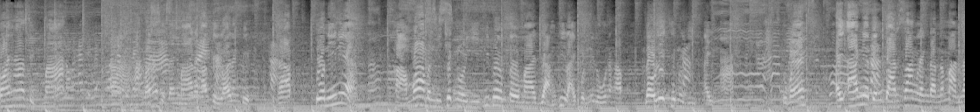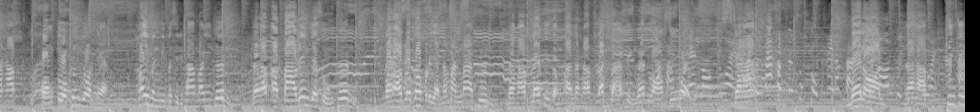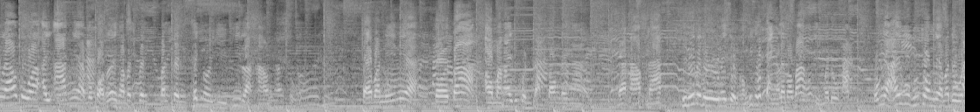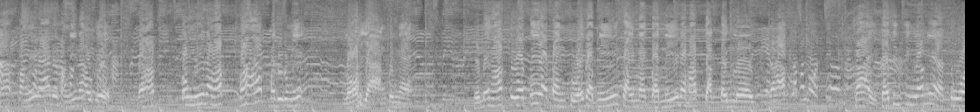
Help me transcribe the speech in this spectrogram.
150 ม้าอ่า150 แรงม้านะครับ 400 แรงบิดนะครับ ตัวนี้เนี่ยถามว่ามันมีเทคโนโลยีที่เพิ่มเติมมาอย่างที่หลายคนไม่รู้นะครับ เราเรียกเทคโนโลยี IR ถูกไหม IR เนี่ยเป็นการสร้างแรงดันน้ำมันนะครับของตัวเครื่องยนต์เนี่ยให้มันมีประสิทธิภาพมากยิ่งขึ้นนะครับ อัตราเร่งจะสูงขึ้นนะครับ แล้วก็ประหยัดน้ำมันมากขึ้นนะครับ และที่สำคัญนะครับ รักษาสิ่งแวดล้อมด้วยแวดล้อมด้วยนะฮะคือตั้งคำนึงทุกจุดให้รักษาแน่นอนสิ่งแวดล้มจุดนะครับด้วยจริงๆแล้วตัว iArc เนี่ยผมบอกเลยครับมันเป็นมันเป็นเทคโนโลยีที่ราคาค่อนข้างสูง แต่วันนี้เนี่ยโตโยต้าเอามาให้ทุกคนจับต้องได้ง่ายนะครับนะทีนี้ไปดูในส่วนของที่เขาแต่งอะไรมาบ้างของอิงมาดูครับ ผมอยากให้ผู้ชมเนี่ยมาดูนะฝั่งนี้นะเดินฝั่งนี้นะโอเคนะครับ ตรงนี้นะครับว้าบมาดูตรงนี้ล้อยางเป็นไง เห็นไหมครับ ตัวเตี้ยแต่งสวยแบบนี้ใส่แม็กแบบนี้นะครับ จัดเต็มเลยเปลี่ยนนะครับแล้วก็โหลดเพิ่มนะใช่ แต่จริงๆแล้วเนี่ยตัว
